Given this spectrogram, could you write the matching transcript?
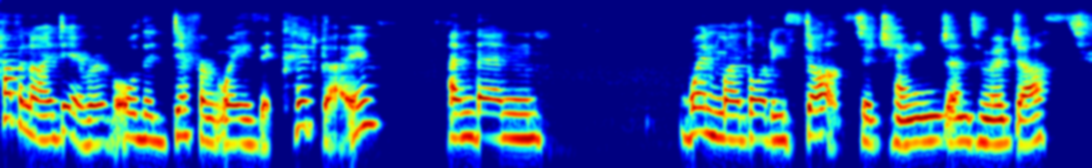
have an idea of all the different ways it could go. And then when my body starts to change and to adjust,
